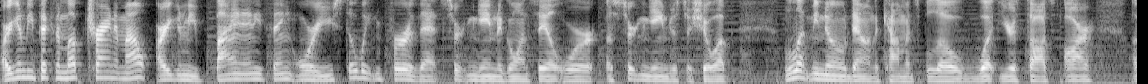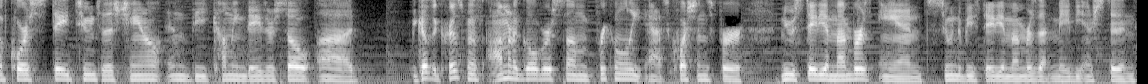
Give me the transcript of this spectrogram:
Are you going to be picking them up, trying them out? Are you going to be buying anything, or are you still waiting for that certain game to go on sale or a certain game just to show up? Let me know down in the comments below what your thoughts are. Of course, stay tuned to this channel in the coming days or so. Uh, because of Christmas, I'm going to go over some frequently asked questions for new Stadia members and soon to be Stadia members that may be interested in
